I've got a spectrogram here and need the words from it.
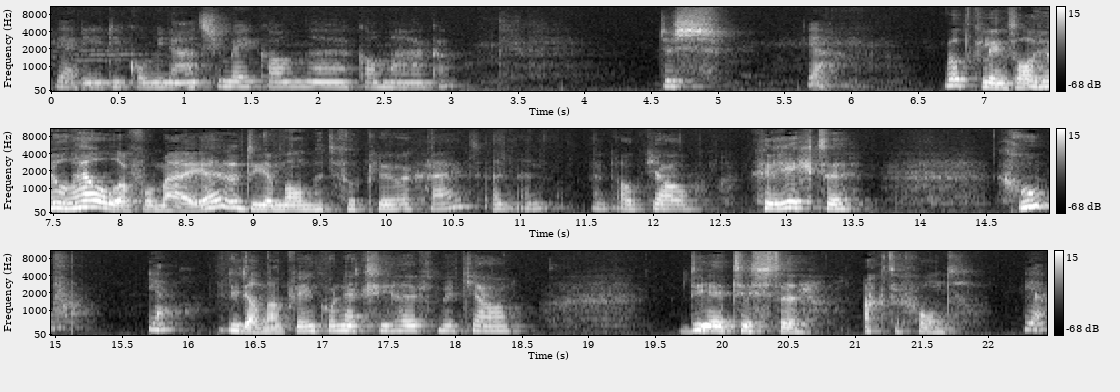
ja, die, die combinatie mee kan, eh, kan maken. Dus ja, Dat klinkt al heel helder voor mij, hè? De diamant met veel kleurigheid. En, en, en ook jouw gerichte groep, ja, die dan ook weer een connectie heeft met jouw diëtisten-achtergrond. ja,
